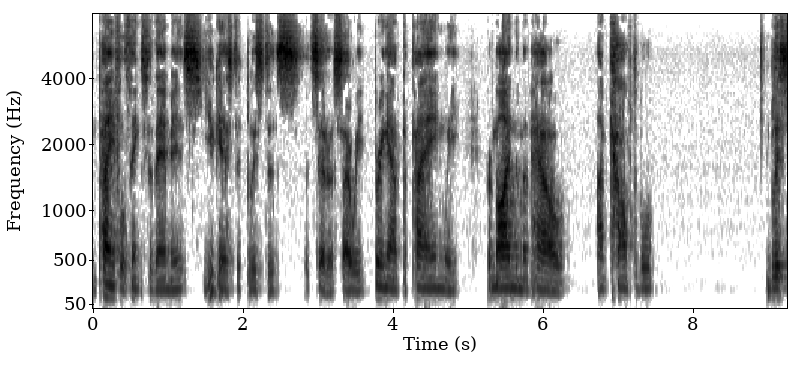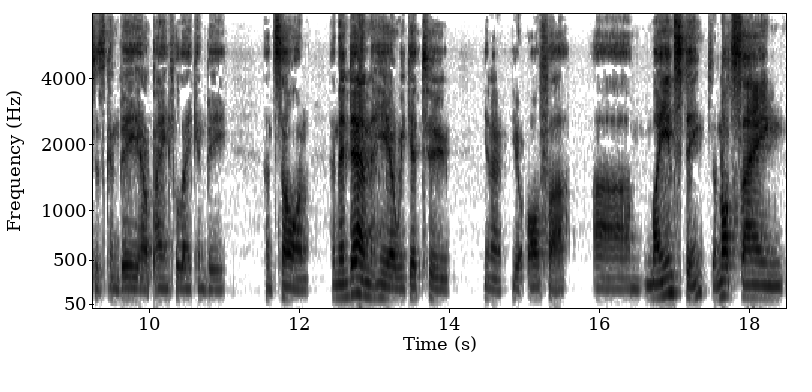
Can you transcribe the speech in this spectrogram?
and painful things for them is, you guessed it, blisters, etc. So we bring out the pain, we remind them of how uncomfortable blisters can be, how painful they can be, and so on. And then down here we get to, you know, your offer. Um, my instinct, I'm not saying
